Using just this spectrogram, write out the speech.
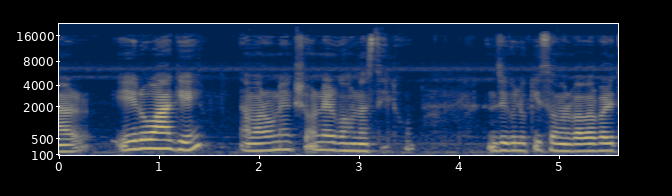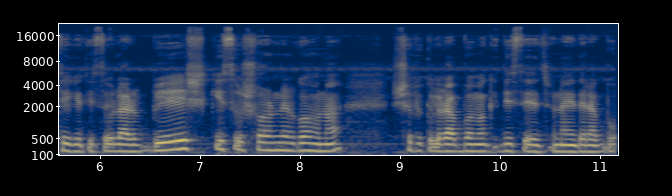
আর এরও আগে আমার অনেক স্বর্ণের গহনা ছিল, যেগুলো কিছু আমার বাবার বাড়ি থেকে দিছিল। আর বেশ কিছু স্বর্ণের গহনা শফিকুলের আব্বু আমাকে দিছে জুনাইদের আব্বু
